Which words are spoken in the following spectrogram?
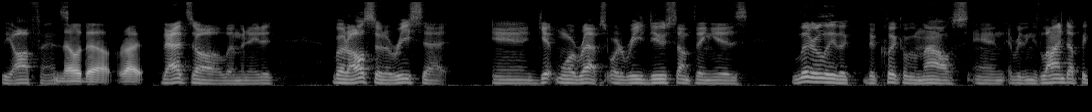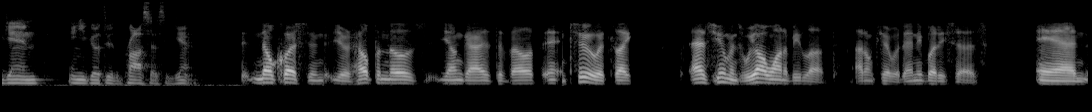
the offense. No doubt, right. That's all eliminated. But also to reset and get more reps or to redo something is literally the, the click of a mouse and everything's lined up again and you go through the process again no question, you're helping those young guys develop. And two, it's like as humans, we all want to be loved. I don't care what anybody says. And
